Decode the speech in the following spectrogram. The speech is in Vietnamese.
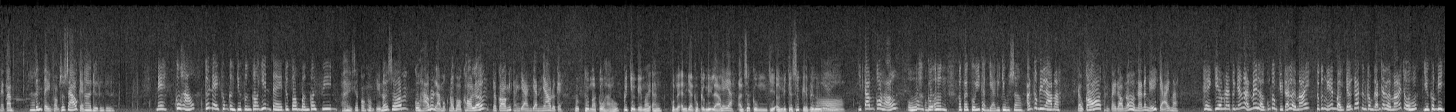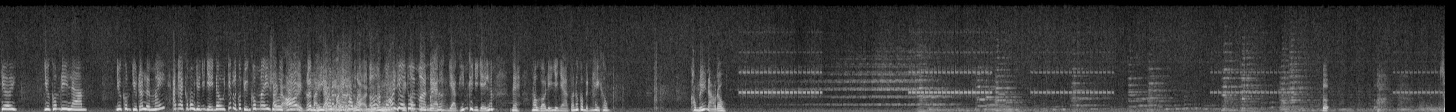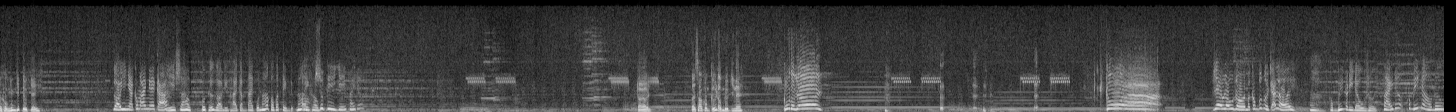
Nè Tâm Hả? Tính tiền phòng số 6 kìa. Ờ được được được Nè cô Hảo Tối nay không cần chiều phần con với anh Tề Tụi con bận coi phim. Ê, Sao con không chịu nói sớm? Cô Hảo đó làm một nồi bò kho lớn Cho con với thằng vàng giành nhau được kìa. Thôi, thôi mà cô Hảo Cứ chưa ngày mai ăn Hôm nay anh vàng không cần đi làm. Vậy à? Anh sẽ cùng chị Ân đi chơi suốt kèm đây luôn Ờ, Chị Tâm cô Hảo. Ủa cô Ân Không phải cô với thằng Vàng đi chung sao? Anh không đi làm à? Đâu có Thằng Tài Ròm nói hôm nay nó nghỉ chạy mà. Hèn chi hôm nay tôi nhắn ảnh mấy lần cũng không chịu trả lời máy. Tôi cứ nghĩ anh bận chở khách nên không rảnh trả lời máy thôi Ủa vừa không đi chơi Vừa không đi làm Vừa không chịu trả lời máy. Anh hai không bao giờ như vậy đâu Chắc là có chuyện không may rồi. Trời ơi, Nói bậy trời không bậy nói không à? nói Ờ. Nói chơi thôi mà Nè. thằng Vàng hiếm khi như vậy lắm. Nè mau gọi điện về nhà coi nó có bệnh hay không. Không lý nào đâu. Sao không nhúc nhích được vậy Gọi về nhà không ai nghe cả. Vậy sao? Cô thử gọi điện thoại cầm tay của nó Coi có tìm được nó hay không? Số kỳ vậy phải đó. Trời ơi Tại sao không cử động được gì nè? Cứu tôi với! Cứu à! Reo lâu rồi mà không có người trả lời. À, Không biết nó đi đâu rồi. Phải đó không lý nào đâu.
